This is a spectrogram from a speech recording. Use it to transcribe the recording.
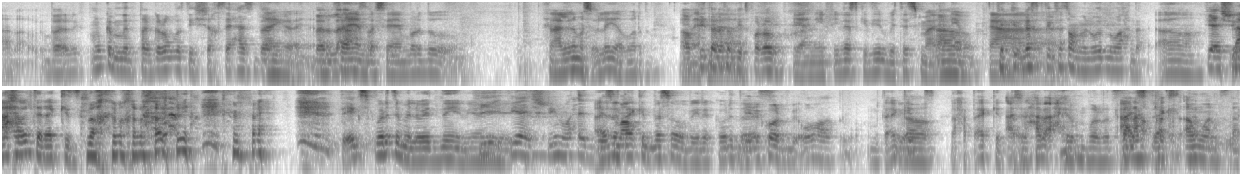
أنا ممكن من تجربتي الشخصية حاسس ده أيوه أيوه. ده فاهم. بس يعني برضو إحنا علينا مسؤولية برضو. آه يعني في احنا- ثلاثة بيتفرجوا. يعني في ناس كتير بتسمع يعني آه وبتاع. في ناس كتير بتسمع من ودن واحدة. آه. في 20 لا حاولت أركز. المره دي تكسبورت من الودنين يعني. في في 20 واحد عايز أتأكد بس هو بيريكورد بس. بيريكورد بيقعد متأكد. لا هتأكد عشان طيب. حلقه حلوة مرة. استنى. أول أستنى.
